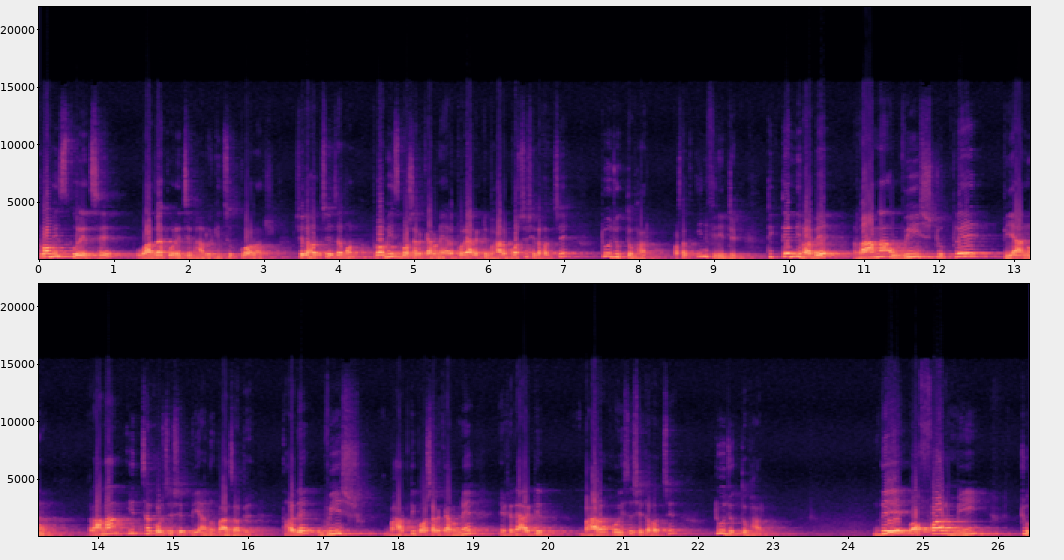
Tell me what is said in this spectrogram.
প্রমিস করেছে, ওয়াদা করেছে ভালো কিছু করার। সেটা হচ্ছে যেমন প্রমিস বসার কারণে, এরপরে আরেকটি ভার্ব বসে, সেটা হচ্ছে টু যুক্ত ভার অর্থাৎ ইনফিনিটিভ ঠিক তেমনিভাবে Rana wish to play piano Rana ইচ্ছা করছে সে পিয়ানো বাজাবে। তাহলে উইশ ভার্বটি বসার কারণে এখানে আরেকটি ভার হয়েছে, সেটা হচ্ছে টু যুক্ত verb they offer me to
